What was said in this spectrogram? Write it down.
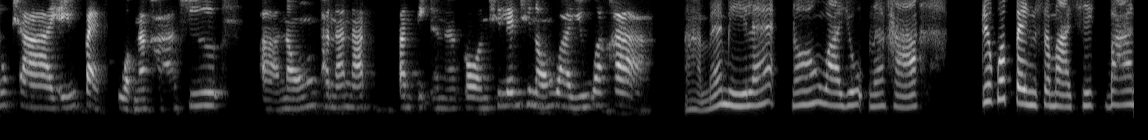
ลูกชายอายุแปดขวบนะคะ ชื่ออ่าน้องธนนัทตันติธนากรชื่อเล่นชื่อน้องวายุอะค่ะ อ่า แม่หมีและน้องวายุนะคะ เรียกว่าเป็นสมาชิกบ้าน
